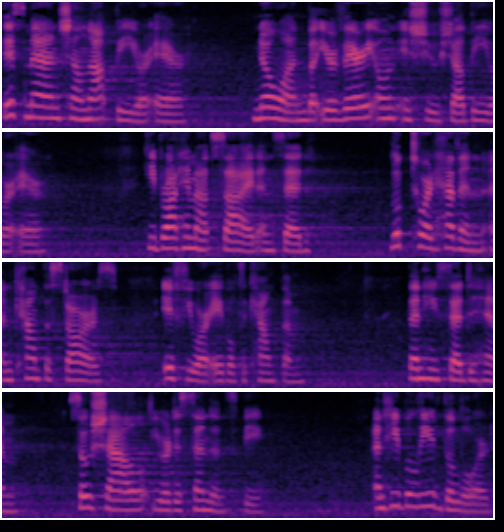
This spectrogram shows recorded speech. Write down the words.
This man shall not be your heir. No one but your very own issue shall be your heir. He brought him outside and said, Look toward heaven and count the stars, if you are able to count them. Then he said to him, So shall your descendants be. And he believed the Lord,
